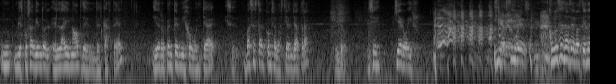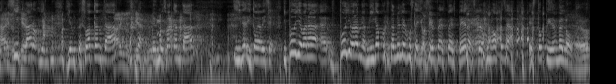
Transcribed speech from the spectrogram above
mi esposa viendo el, el line-up del, del cartel y de repente mi hijo voltea y dice, ¿vas a estar con Sebastián Yatra? Y yo, sí, quiero ir. Y así de. ¿conoces a Sebastián? Ay, sí, Luciano. claro. Y, em- y empezó a cantar. Ay, empezó a cantar. Y, de- y todavía dice, ¿y puedo llevar, a, eh, puedo llevar a mi amiga? Porque también le gusta. Y yo, sí, espera, espera, espera, no, o sea, esto pídemelo, pero...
